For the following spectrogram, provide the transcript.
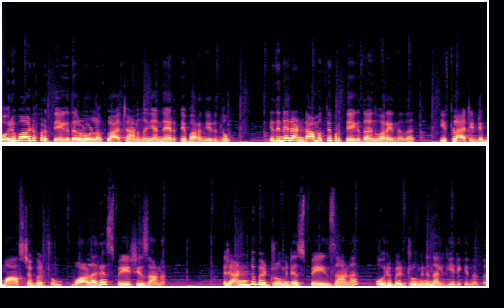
ഒരുപാട് പ്രത്യേകതകളുള്ള ഫ്ലാറ്റ് ആണെന്ന് ഞാൻ നേരത്തെ പറഞ്ഞിരുന്നു. ഇതിന്റെ രണ്ടാമത്തെ പ്രത്യേകത എന്ന് പറയുന്നത് ഈ ഫ്ലാറ്റിന്റെ മാസ്റ്റർ ബെഡ്റൂം വളരെ സ്പേഷ്യസ് ആണ്. രണ്ട് ബെഡ്റൂമിന്റെ സ്പേസ് ആണ് ഒരു ബെഡ്റൂമിന് നൽകിയിരിക്കുന്നത്.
